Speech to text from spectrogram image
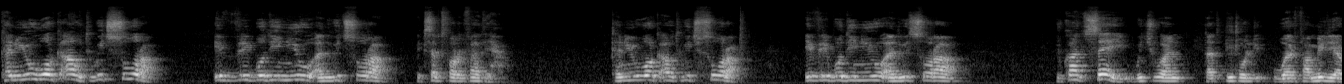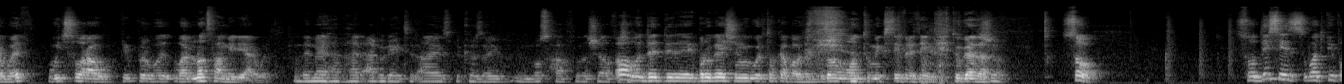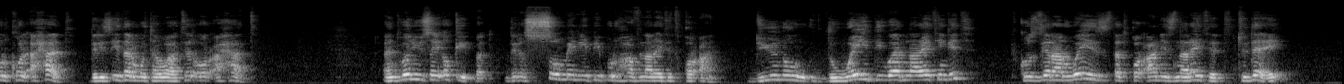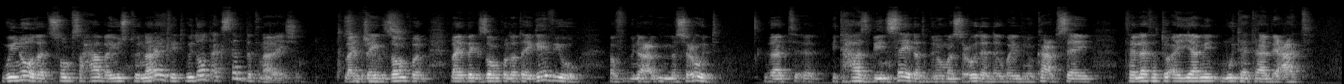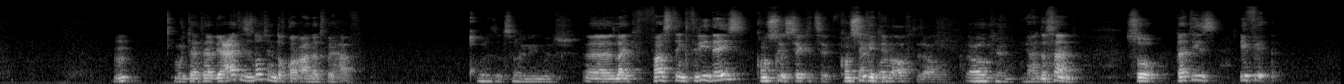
Can you work out which surah everybody knew and which surah except for Al-Fatiha? Can you work out which surah everybody knew and which surah you can't say which one that people were familiar with, which surah people were not familiar with. And they may have had abrogated ayahs because they in the Mus'haf on the shelf. Oh, the, the abrogation we will talk about it. We don't want to mix everything together. Sure. So, so this is what people call ahad. There is either mutawatir or ahad. And when you say, okay, but there are so many people who have narrated Quran. Do you know the way they were narrating it? Because there are ways that Quran is narrated today We know that some Sahaba used to narrate it. We don't accept that narration. Like Such the as- example, like the example that I gave you of Ibn Mas'ud, that uh, it has been said that Ibn Mas'ud and Ubay ibn Ka'b say ثلاثة أيام متتابعات. Hmm? متتابعات is not in the Quran that we have. What is it so in English? Uh, like fasting three days conse- Consecutive. consecutive. One after the other. Oh, okay. You understand? So that is if it,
